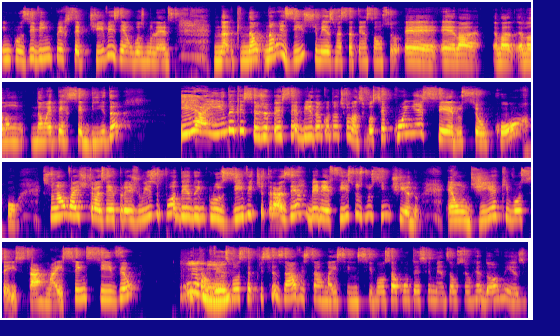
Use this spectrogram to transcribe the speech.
inclusive imperceptíveis em algumas mulheres não, não existe mesmo essa tensão é, ela, ela, ela não, não é percebida e ainda que seja percebida, é o que eu tô te falando, se você conhecer o seu corpo, isso não vai te trazer prejuízo, podendo inclusive te trazer benefícios no sentido. É um dia que você está mais sensível e uhum. talvez você precisava estar mais sensível aos acontecimentos ao seu redor mesmo.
